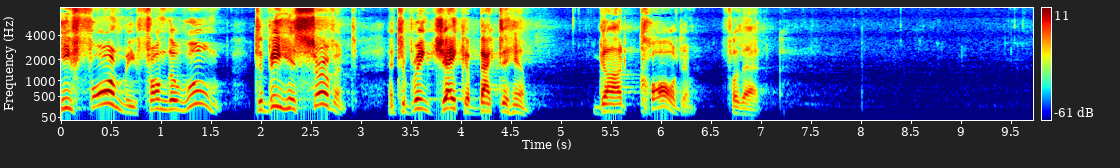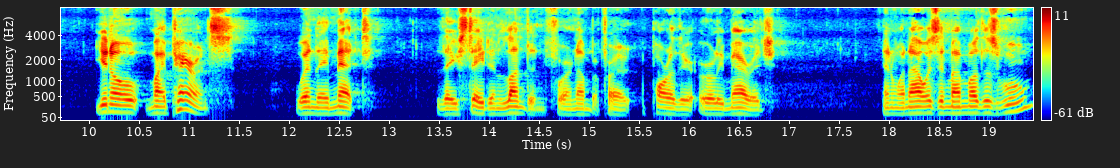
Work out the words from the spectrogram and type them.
He formed me from the womb to be his servant and to bring Jacob back to him. God called him for that. You know, my parents, when they met, they stayed in London for a number for a part of their early marriage. And when I was in my mother's womb,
